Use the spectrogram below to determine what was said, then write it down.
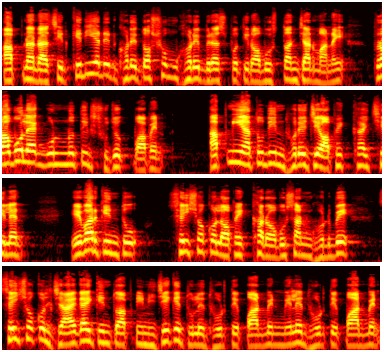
আপনার রাশির কেরিয়ারের ঘরে দশম ঘরে বৃহস্পতির অবস্থান, যার মানে প্রবল এক উন্নতির সুযোগ পাবেন। আপনি এতদিন ধরে যে অপেক্ষায় ছিলেন, এবার কিন্তু সেই সকল অপেক্ষার অবসান ঘটবে। সেই সকল জায়গায় কিন্তু আপনি নিজেকে তুলে ধরতে পারবেন, মেলে ধরতে পারবেন।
